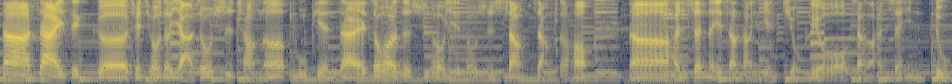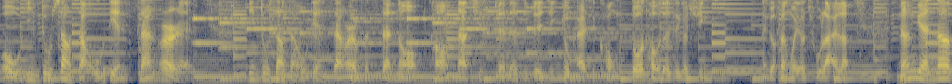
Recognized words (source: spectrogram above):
那在这个全球的亚洲市场呢，普遍在周二的时候也都是上涨的哈。那恒生呢也上涨一点九六哦，香港恒生、印度哦，印度上涨五点三二哎，印度上涨五点三二 percent 哦，哦，那其实真的是最近又开始空多头的这个讯那个氛围又出来了。能源呢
